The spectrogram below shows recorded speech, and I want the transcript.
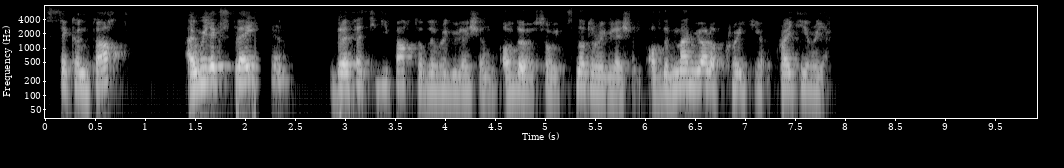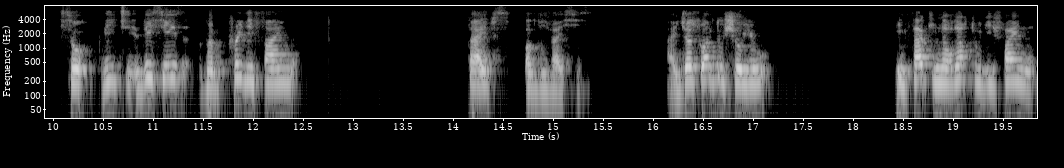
second part. I will explain the FSTD part of the regulation of the, so it's not a regulation, of the manual of criteria. So this is the predefined types of devices. I just want to show you, in fact, in order to define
